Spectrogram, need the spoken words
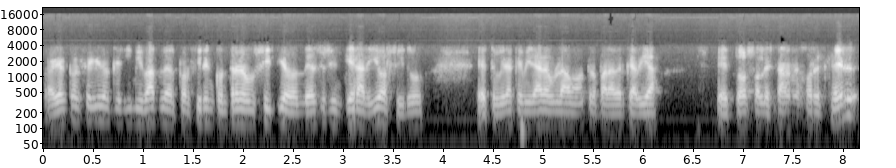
habían conseguido que Jimmy Butler por fin encontrara un sitio donde él se sintiera Dios y no eh, tuviera que mirar a un lado a otro para ver que había eh, todos estaban mejores que él,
